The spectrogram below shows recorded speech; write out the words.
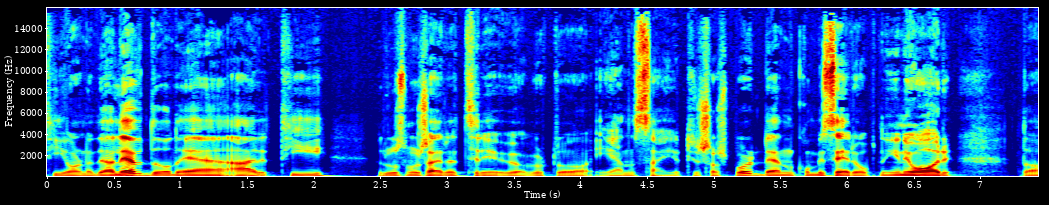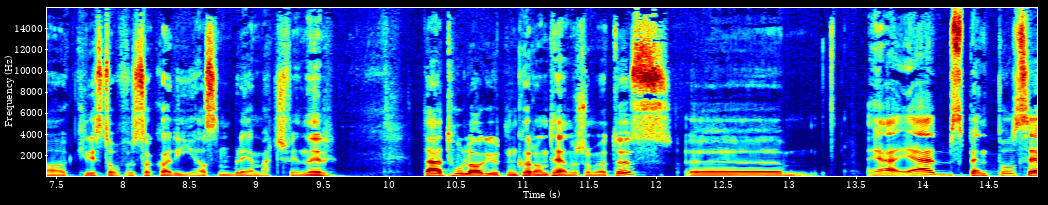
ti årene de har levd. Og det er ti Rosenborg-seire, tre uavgjort og én seier til Sarpsborg. Den kom i serieåpningen i år, da Kristoffer Sakariassen ble matchvinner. Det er to lag uten karantener som møtes. Uh, jeg, jeg er spent på å se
